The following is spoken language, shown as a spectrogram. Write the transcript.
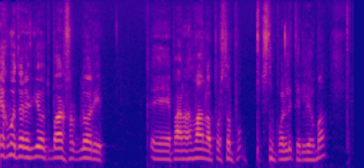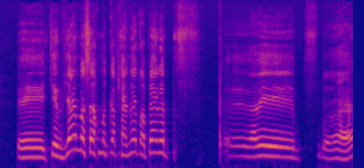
έχουμε το review του Bound for Glory. Ε, επαναλαμβάνω προς το, προς το πολύ τελείωμα. Ε, και ενδιάμεσα έχουμε κάποια νέα τα οποία είναι. Ε, δηλαδή, ε,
